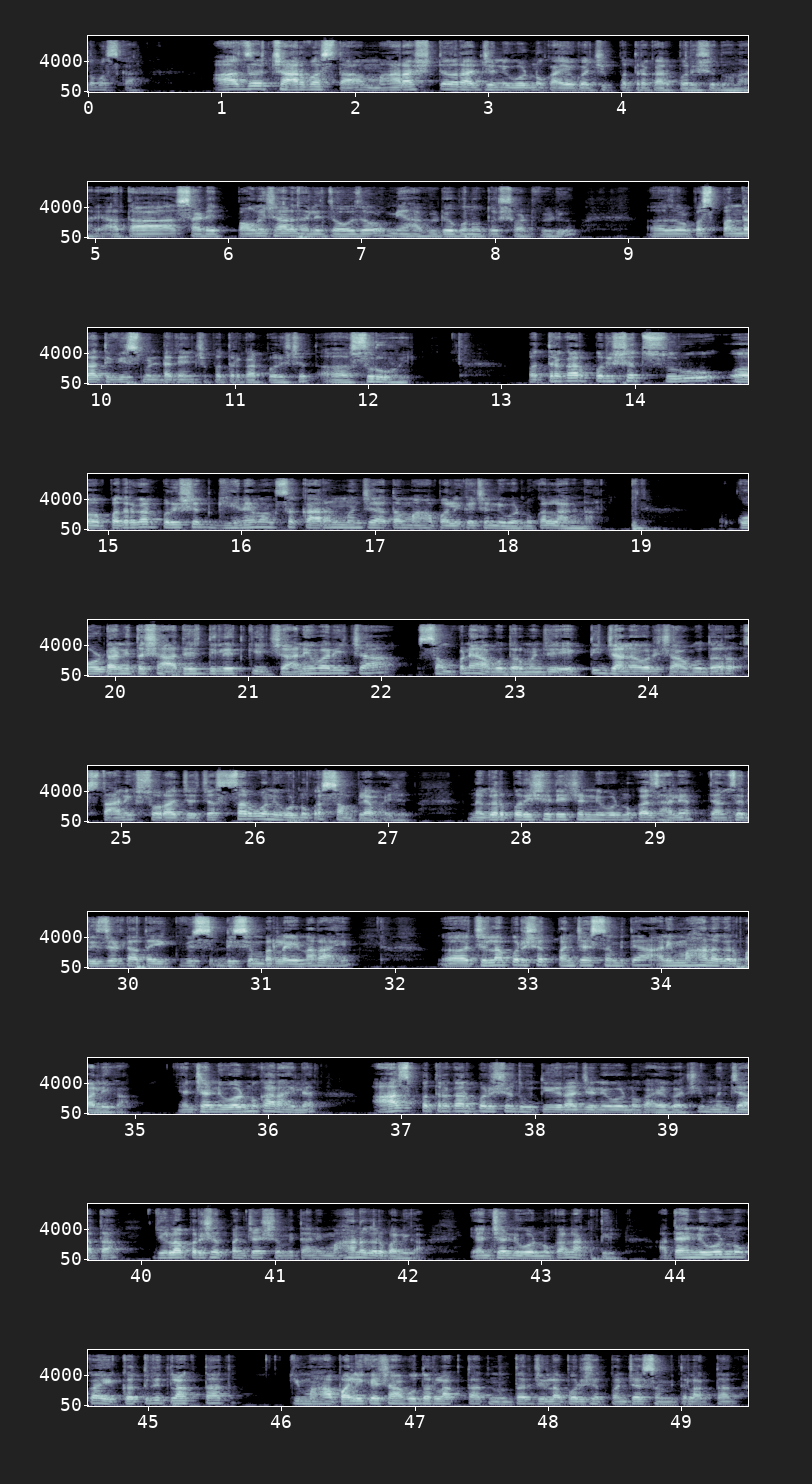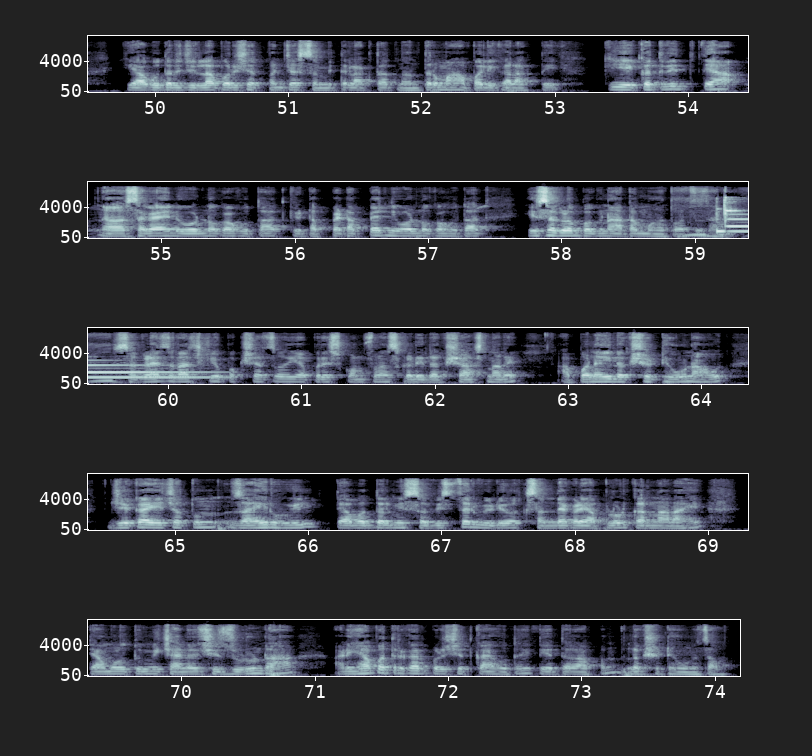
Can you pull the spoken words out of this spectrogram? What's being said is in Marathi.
नमस्कार. आज चार वाजता महाराष्ट्र राज्य निवडणूक आयोगाची पत्रकार परिषद होणार आहे. आता साडे पावणे चार झाले जवळजवळ. मी हा व्हिडिओ बनवतो शॉर्ट व्हिडिओ. जवळपास पंधरा ते वीस मिनिटात यांची पत्रकार परिषद सुरू होईल. पत्रकार परिषद सुरू पत्रकार परिषद घेण्यामागचं कारण म्हणजे आता महापालिकेच्या निवडणुका लागणार. कोर्टाने तसे आदेश दिलेत की जानेवारीच्या संपण्या अगोदर म्हणजे एकतीस जानेवारीच्या अगोदर स्थानिक स्वराज्याच्या सर्व निवडणुका संपल्या पाहिजेत. नगर परिषदेच्या निवडणुका झाल्या. त्यांचा रिझल्ट आता एकवीस डिसेंबरला येणार आहे. जिल्हा परिषद पंचायत समित्या आणि महानगरपालिका यांच्या निवडणुका राहिल्यात. आज पत्रकार परिषद होती राज्य निवडणूक आयोगाची. म्हणजे आता जिल्हा परिषद पंचायत समिती आणि महानगरपालिका यांच्या निवडणुका लागतील. आता या निवडणुका एकत्रित लागतात की महापालिकेच्या अगोदर लागतात नंतर जिल्हा परिषद पंचायत समिती लागतात. की अगोदर जिल्हा परिषद पंचायत समिती लागतात नंतर महापालिका लागते. की एकत्रित त्या सगळ्या निवडणुका होतात की टप्प्याटप्प्यात निवडणुका होतात हे सगळं बघणं आता महत्त्वाचं झालं. सगळ्याच राजकीय पक्षाचं या प्रेस कॉन्फरन्सकडे लक्ष असणार आहे. आपणही लक्ष ठेवून आहोत. जे काय याच्यातून जाहीर होईल त्याबद्दल मी सविस्तर व्हिडिओ संध्याकाळी अपलोड करणार आहे. त्यामुळे तुम्ही चॅनलशी जुळून राहा. आणि ह्या पत्रकार परिषद काय होतंय ते तर आपण लक्ष ठेवूनच आहोत.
